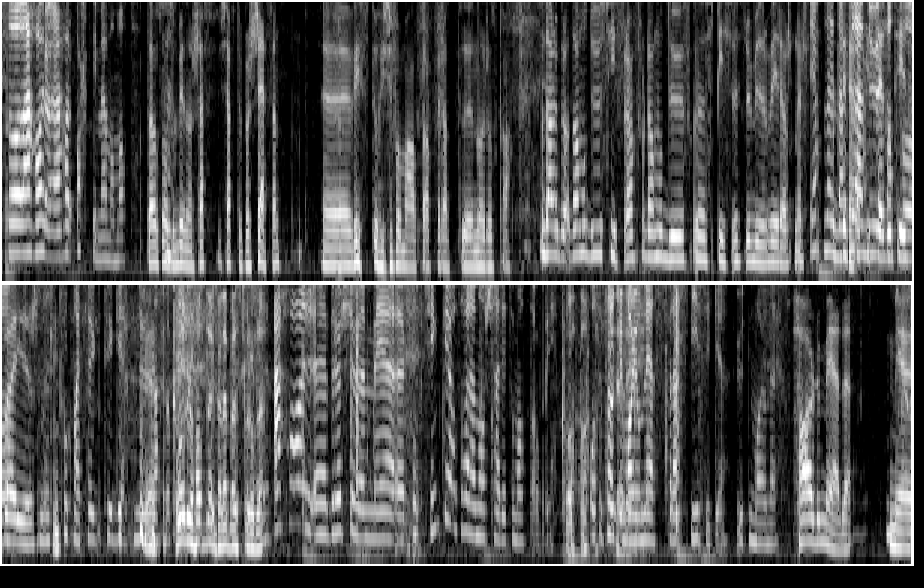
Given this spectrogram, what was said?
Så jeg har, jeg har alltid med meg mat. Det er jo sånn som begynner å kjefte på sjefen eh, hvis hun ikke får mat akkurat eh, når hun skal. Men da er det bra. Da må du si fra, for da må du eh, spise hvis du begynner å bli irrasjonell. Ja, det er derfor jeg ikke nå sted og satt tid for å være og irrasjonell. tok meg tygg, tygge nå nettopp. Hva du hadde? Kan jeg bare spørre om det? Jeg har eh, brødskive med eh, kokt skinke, og så har jeg noen sherrytomater oppi. Og selvfølgelig majones, for jeg spiser ikke uten majones. Har du med det med,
